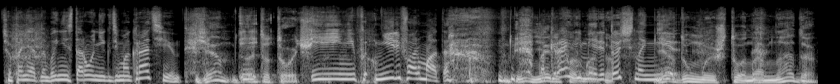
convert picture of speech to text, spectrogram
Все понятно. Вы не сторонник демократии. Я и, это точно. И не, не реформатор. И не По крайней мере, точно не... Я думаю, что нам надо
